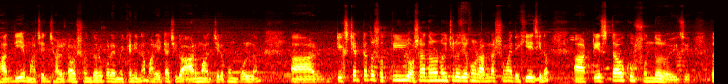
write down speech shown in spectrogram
ভাত দিয়ে মাছের ঝালটাও সুন্দর করে মেখে নিলাম। আর এটা ছিল আর মাছ যেরকম বললাম। আর টেক্সচারটা তো সত্যিই অসাধারণ হয়েছিল যেরকম রান্নার সময় দেখিয়েছিলাম। আর টেস্টটাও খুব সুন্দর হয়েছে। তো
